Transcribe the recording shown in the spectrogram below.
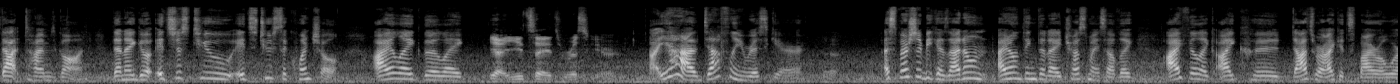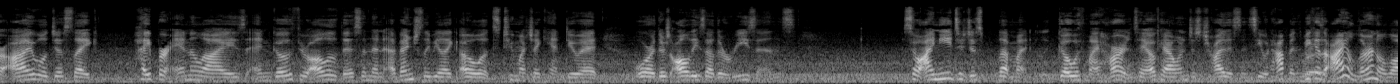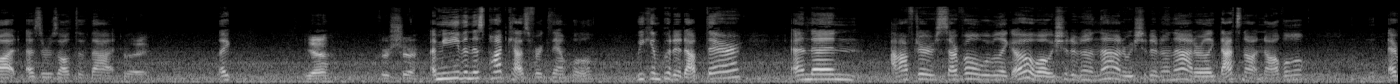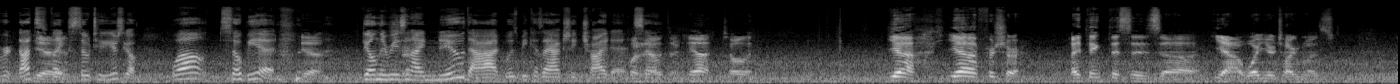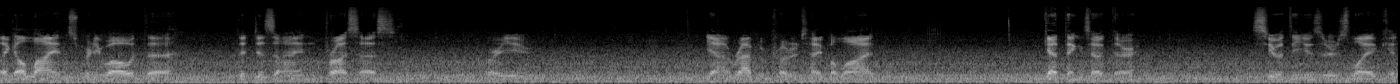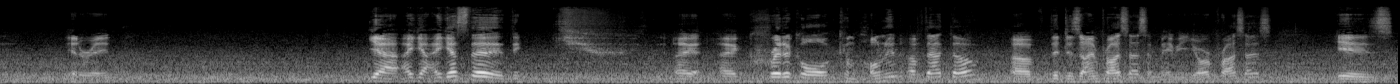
that time's gone. Then i go it's just too it's too sequential. I like the like Yeah, you'd say it's riskier. uh, yeah definitely riskier. Yeah. especially because i don't i don't think that i trust myself. Like i feel like i could that's where i could spiral where i will just like hyper analyze and go through all of this and then eventually be like oh well, it's too much i can't do it or there's all these other reasons so i need to just let my go with my heart and say okay i want to just try this and see what happens because i learn a lot as a result of that Right. like Yeah, for sure. I mean, even this podcast, for example, we can put it up there, and then after several, we're like, oh, well, we should have done that, or we should have done that, or like, that's not novel. Ever, that's Yeah, like yeah. so two years ago. Well, so be it. Yeah. the only reason Sure. I knew that was because I actually tried it. Put so it out there. Yeah, totally. Yeah, yeah, for sure. I think this is uh, yeah. What you're talking about is like aligns pretty well with the the design process, where you yeah rapid prototype a lot, get things out there, see what the users like, and iterate. Yeah, I, I guess the the a, a critical component of that though of the design process and maybe your process is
